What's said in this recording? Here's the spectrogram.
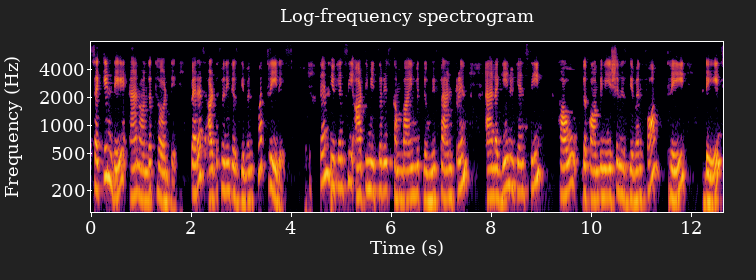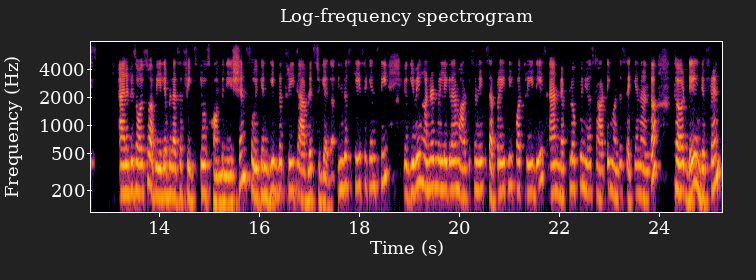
second day and on the third day, whereas artesunate is given for three days. Then you can see artemether is combined with lumefantrine. And again, you can see how the combination is given for three days. And it is also available as a fixed dose combination. So you can give the three tablets together. In this case, you can see you're giving 100 milligram artesunate separately for three days and mefloquine you're starting on the second and the third day in different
